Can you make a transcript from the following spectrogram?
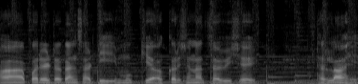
हा पर्यटकांसाठी मुख्य आकर्षणाचा विषय ठरला आहे.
